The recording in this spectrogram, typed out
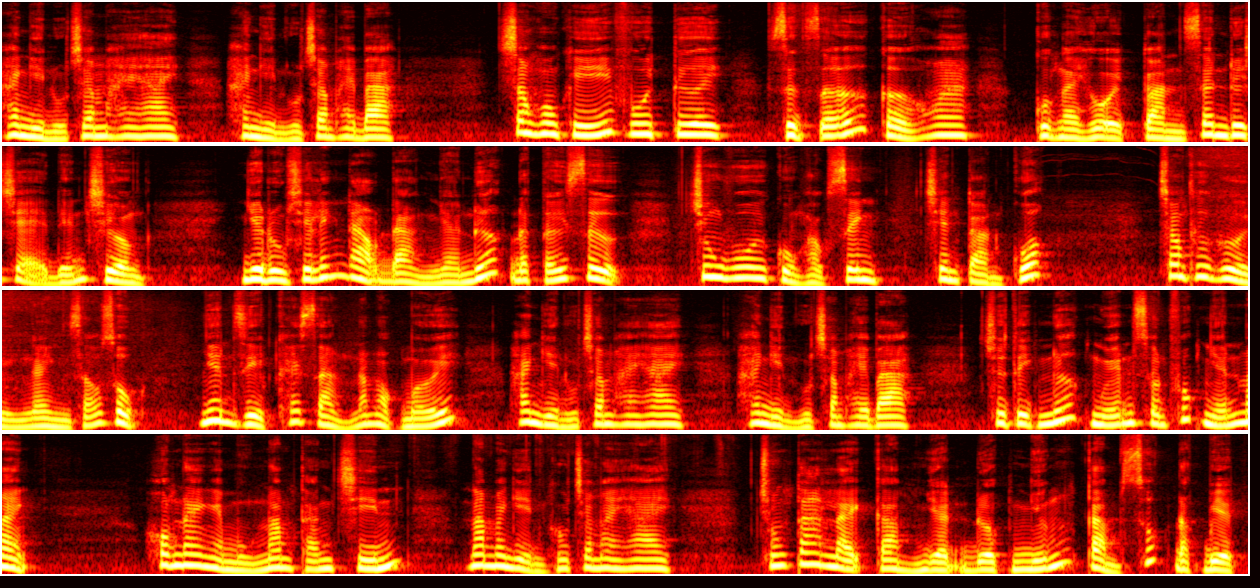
2022-2023. Trong không khí vui tươi, rực rỡ cờ hoa của Ngày hội Toàn dân đưa trẻ đến trường, nhiều đồng chí lãnh đạo Đảng, Nhà nước đã tới dự, chung vui cùng học sinh trên toàn quốc. Trong thư gửi ngành giáo dục nhân dịp khai giảng năm học mới 2022-2023, Chủ tịch nước Nguyễn Xuân Phúc nhấn mạnh, hôm nay ngày mùng 5 tháng 9 năm 2022, chúng ta lại cảm nhận được những cảm xúc đặc biệt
